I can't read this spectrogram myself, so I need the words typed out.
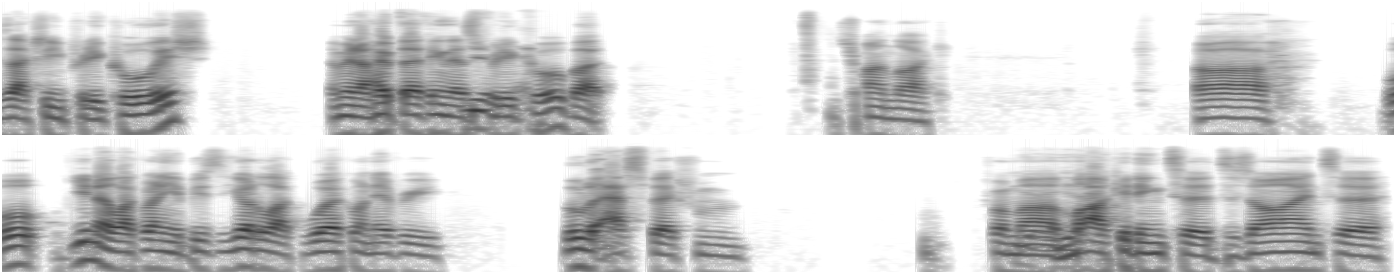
it's actually pretty coolish. I mean, I hope they think that's Yeah, pretty man. cool, but try and like, uh, well, you know, like running a business, you got to like work on every little aspect from from uh, marketing to design to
